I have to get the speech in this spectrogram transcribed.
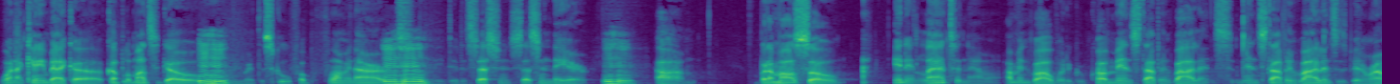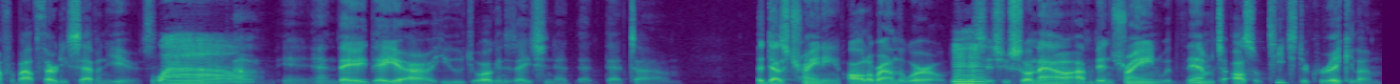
when I came back a couple of months ago. We were at the School for Performing Arts. We did a session session there. Um, but I'm also in Atlanta now. I'm involved with a group called Men Stopping Violence. Men Stopping Violence has been around for about 37 years. Wow. Um, and and they they are a huge organization that that that, um, that does training all around the world on this issue. So now I've been trained with them to also teach the curriculum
